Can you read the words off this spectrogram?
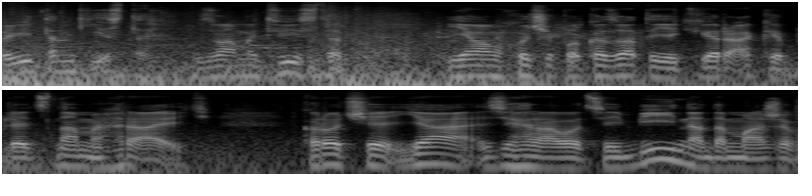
Привіт, танкісти! З вами Твістер. Я вам хочу показати, які раки, блядь, з нами грають. Коротше, я зіграв оцей бій, надамажив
